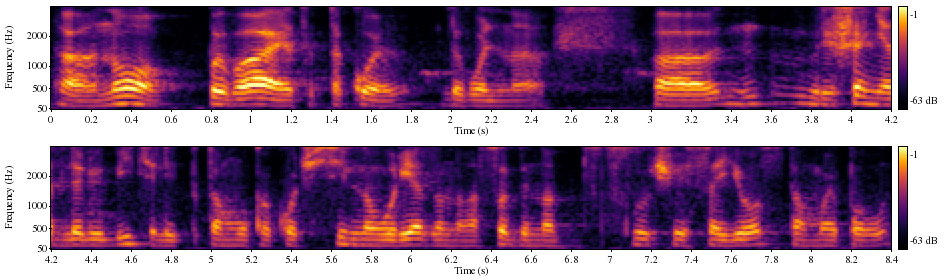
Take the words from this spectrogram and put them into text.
А, но PWA это такое довольно решение для любителей, потому как очень сильно урезано, особенно в случае с iOS, там Apple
